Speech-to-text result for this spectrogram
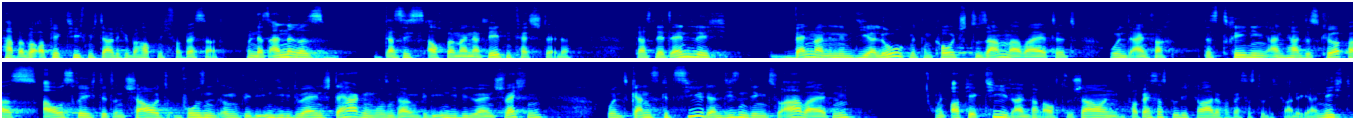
habe aber objektiv mich dadurch überhaupt nicht verbessert. Und das andere ist, dass ich es auch bei meinen Athleten feststelle, dass letztendlich, wenn man in einem Dialog mit einem Coach zusammenarbeitet und einfach das Training anhand des Körpers ausrichtet und schaut, wo sind irgendwie die individuellen Stärken, wo sind da irgendwie die individuellen Schwächen und ganz gezielt an diesen Dingen zu arbeiten und objektiv einfach auch zu schauen, verbesserst du dich gerade, verbesserst du dich gerade eher nicht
